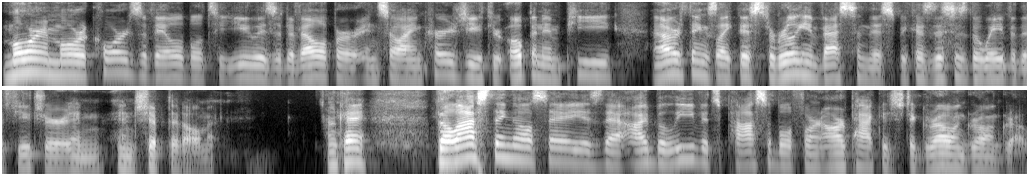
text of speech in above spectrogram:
more and more cores available to you as a developer. And so I encourage you through OpenMP and other things like this to really invest in this because this is the wave of the future in, in chip development. Okay, the last thing I'll say is that I believe it's possible for an R package to grow and grow and grow.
